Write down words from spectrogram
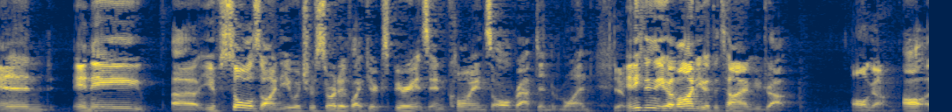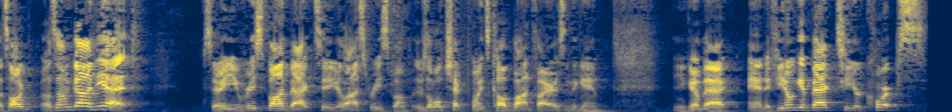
and any uh, you have souls on you, which are sort of like your experience and coins all wrapped into one. Yep. Anything that you have on you at the time, you drop. All gone. All it's all it's not gone yet. So you respawn back to your last respawn. There's little checkpoints called bonfires in the game. You go back, and if you don't get back to your corpse,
